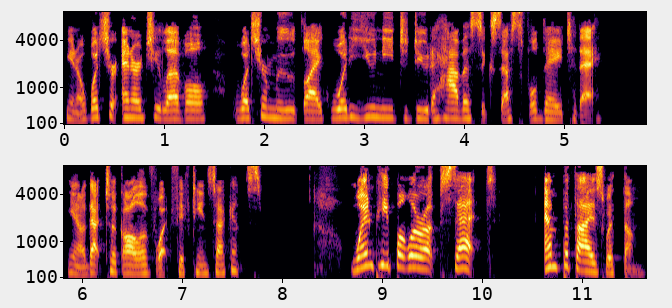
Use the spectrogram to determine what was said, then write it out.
you know, what's your energy level? What's your mood like? What do you need to do to have a successful day today? You know, that took all of what, 15 seconds? When people are upset, empathize with them.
